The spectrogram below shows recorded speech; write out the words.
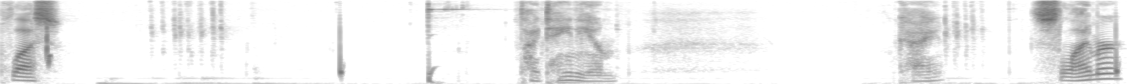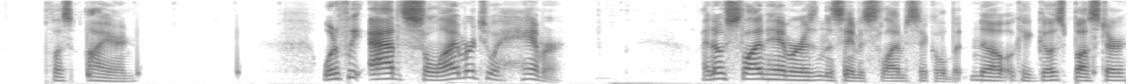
plus titanium. Okay. Slimer plus iron. What if we add Slimer to a hammer? I know Slime Hammer isn't the same as Slime Sickle, but no. Okay, Ghostbuster.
